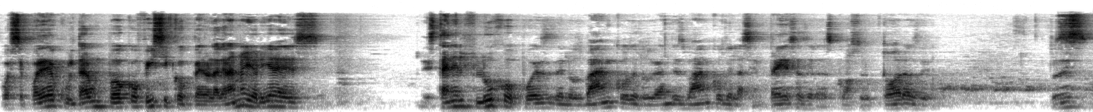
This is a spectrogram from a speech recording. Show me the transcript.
pues se puede ocultar un poco físico, pero la gran mayoría es. Está en el flujo, pues, de los bancos, de los grandes bancos, de las empresas, de las constructoras. entonces,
